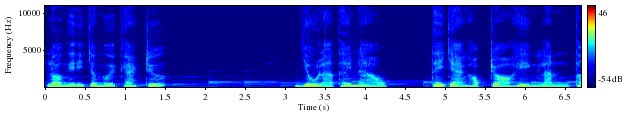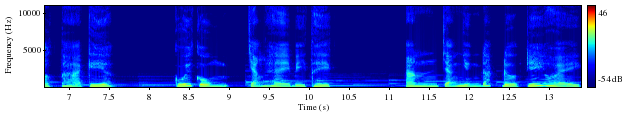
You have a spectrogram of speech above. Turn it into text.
lo nghĩ cho người khác trước? Dù là thế nào, thì chàng học trò hiền lành thật thà kia, cuối cùng chẳng hề bị thiệt anh chẳng những đắc được trí huệ,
